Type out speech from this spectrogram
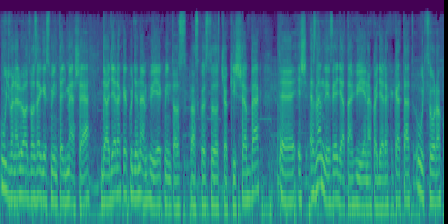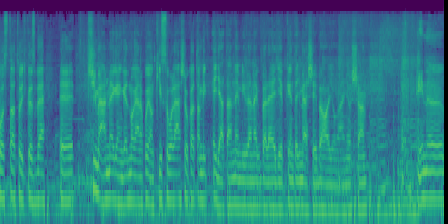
úgy van előadva az egész, mint egy mese, de a gyerekek ugye nem hülyék, mint az, az köztudott, csak kisebbek, és ez nem nézi egyáltalán hülyének a gyerekeket, tehát úgy szórakoztat, hogy közben simán megenged magának olyan kiszólásokat, amik egyáltalán nem illenek bele egyébként egy mesébe hagyományosan. Én ö,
